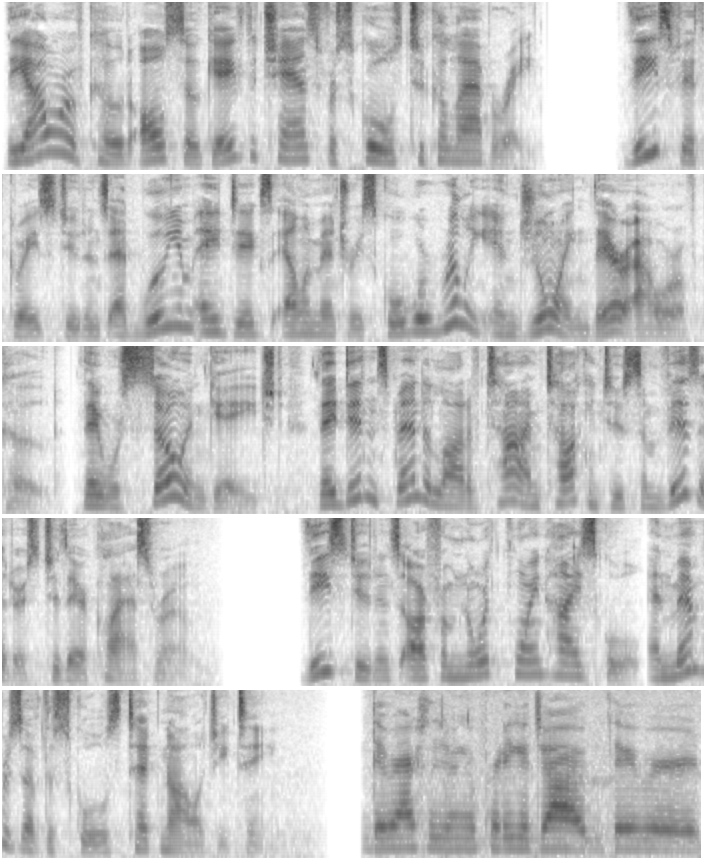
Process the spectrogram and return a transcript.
The Hour of Code also gave the chance for schools to collaborate. These fifth grade students at William A. Diggs Elementary School were really enjoying their hour of code. They were so engaged, they didn't spend a lot of time talking to some visitors to their classroom. These students are from North Point High School and members of the school's technology team. They were actually doing a pretty good job. They were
